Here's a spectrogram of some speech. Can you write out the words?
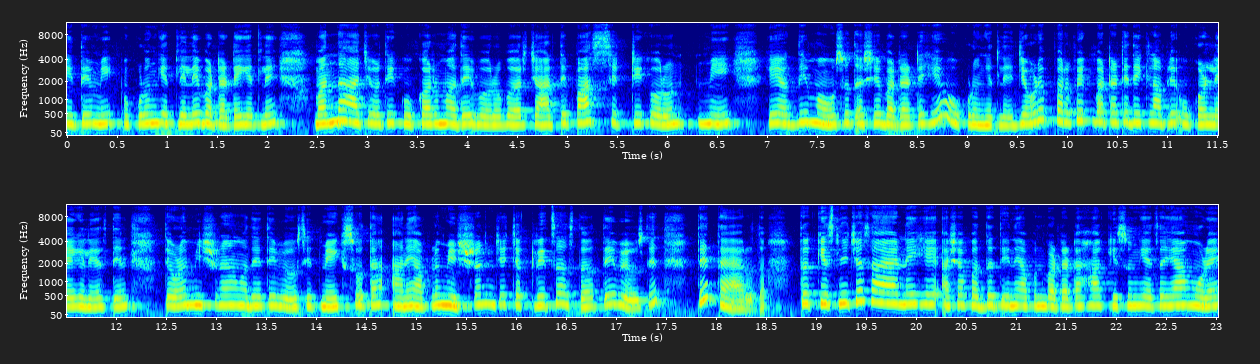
इथे मी उकळून घेतलेले बटाटे घेतले. मंद आचेवरती कुकरमध्ये बरोबर चार ते पाच सिट्टी करून मी हे अगदी मऊसूत असे बटाटे हे उकळून घेतले. जेवढे परफेक्ट बटाटे देखील आपले उकळले गेले असतील तेवढं मिश्रणामध्ये ते व्यवस्थित मिक्स होतं आणि आपलं मिश्रण जे चकलीचं असतं ते व्यवस्थित ते तयार होतं. तर किसणीच्या सहाय्याने हे अशा पद्धतीने आपण बटाटा हा किसून घ्यायचा. यामुळे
